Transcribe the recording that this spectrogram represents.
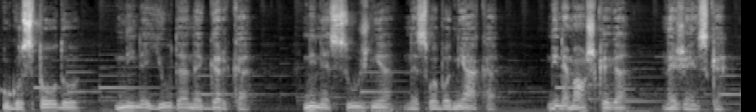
V Gospodu ni ne juda, ne grka, ni ne sužnja, ne svobodnjaka, ni ne moškega, ne ženske.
